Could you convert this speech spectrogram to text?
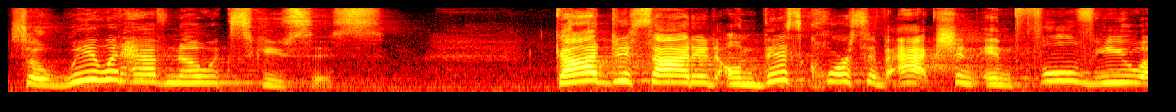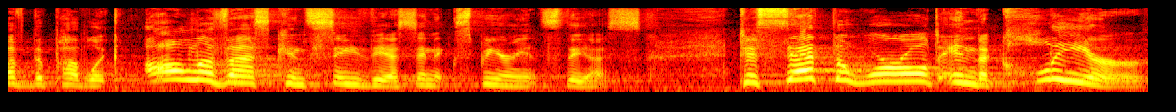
So we would have no excuses. God decided on this course of action in full view of the public. All of us can see this and experience this. To set the world in the clear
